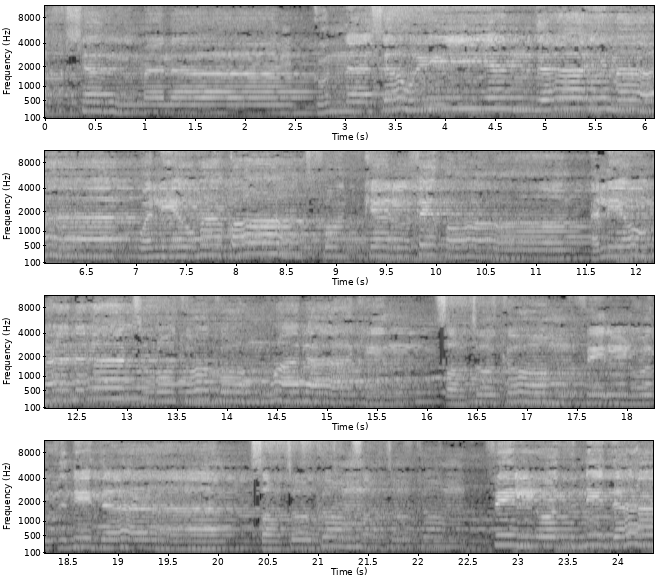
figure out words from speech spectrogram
أخشى الملام. كنا سويا دائما. واليوم قد فك الخطام. اليوم نترككم ولكن صوتكم في الأذن دام. صوتكم في الأذن دام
